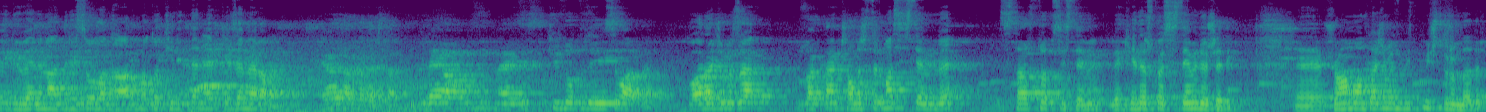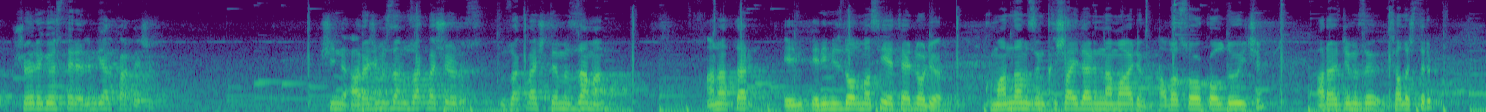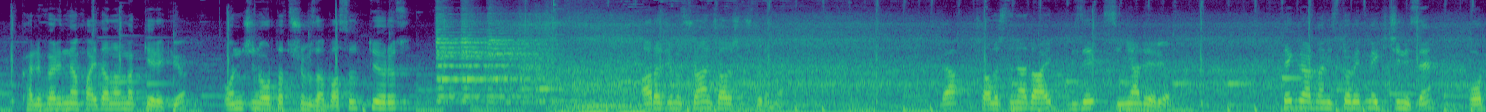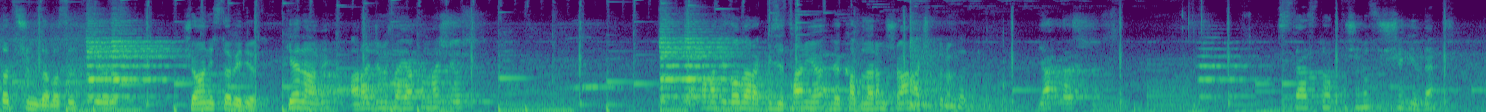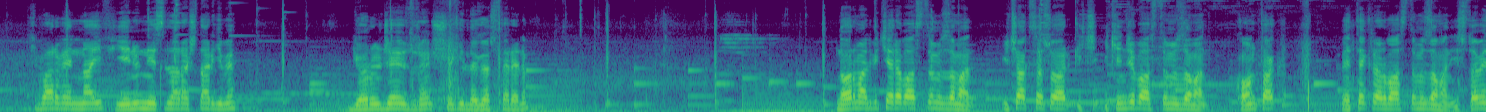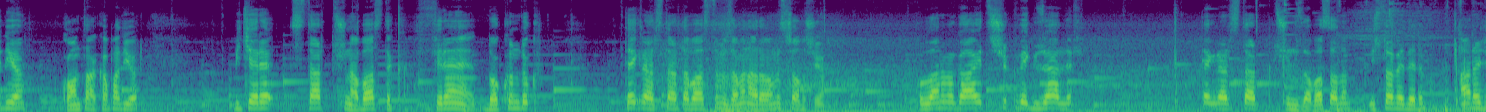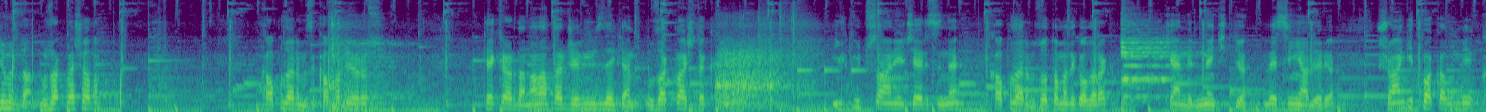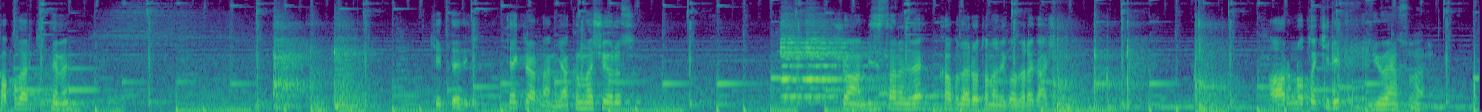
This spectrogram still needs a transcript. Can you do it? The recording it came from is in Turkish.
ve güvenin adresi olan Harun Oto Kilit'ten herkese merhaba. Evet arkadaşlar, Gülay abimizin Mercedes 230 E'si vardı. Bu aracımıza uzaktan çalıştırma sistemi ve start stop sistemi ve kelesko sistemi döşedik. Ee, şu an montajımız bitmiş durumdadır. Şöyle gösterelim, gel kardeşim. Şimdi aracımızdan uzaklaşıyoruz. Uzaklaştığımız zaman anahtar el- elimizde olması yeterli oluyor. Kumandamızın kış aylarında malum hava soğuk olduğu için aracımızı çalıştırıp kaloriferinden faydalanmak gerekiyor. Onun için orta tuşumuza basılı tutuyoruz. Aracımız şu an çalışmış durumda. Ve çalıştığına dair bize sinyal veriyor. Tekrardan istop etmek için ise orta tuşumuza basılı tutuyoruz. Şu an istop ediyor. Gel abi aracımıza yakınlaşıyoruz. Otomatik olarak bizi tanıyor ve kapılarım şu an açık durumdadır. Yaklaş. Start stop tuşumuz şu şekilde. Kibar ve naif yeni nesil araçlar gibi görüleceği üzere şu şekilde gösterelim. Normal bir kere bastığımız zaman iç aksesuar, iç- ikinci bastığımız zaman kontak ve tekrar bastığımız zaman istop ediyor. Kontağı kapatıyor. Bir kere start tuşuna bastık, frene dokunduk. Tekrar start'a bastığımız zaman arabamız çalışıyor. Kullanımı gayet şık ve güzeldir. Tekrar start tuşumuza basalım, istop edelim. Aracımızdan uzaklaşalım. Kapılarımızı kapatıyoruz. Tekrardan anahtar cebimizdeyken uzaklaştık. İlk 3 saniye içerisinde kapılarımız otomatik olarak kendiliğinden kilitliyor ve sinyal veriyor. Şu an git bakalım bir kapılar kilitli mi? Kilitledik. Tekrardan yakınlaşıyoruz. Şu an bizi tanıdı ve kapıları otomatik olarak açtı. Harun Oto Kilit güven sunar.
